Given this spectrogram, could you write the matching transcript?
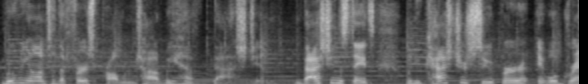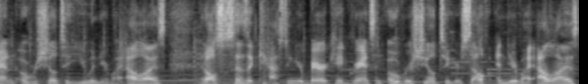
moving on to the first problem child, we have Bastion. Bastion states when you cast your super, it will grant an overshield to you and nearby allies. It also says that casting your barricade grants an overshield to yourself and nearby allies.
